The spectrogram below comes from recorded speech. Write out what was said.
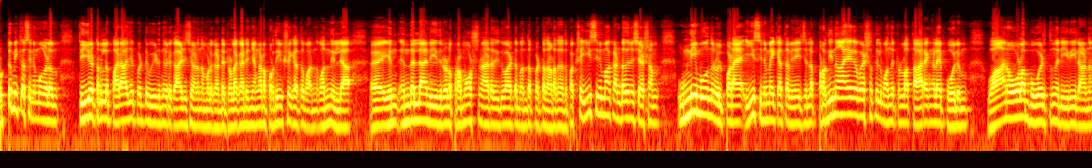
ഒട്ടുമിക്ക സിനിമകളും തിയേറ്ററിൽ പരാജയപ്പെട്ട് വീഴുന്ന ഒരു കാഴ്ചയാണ് നമ്മൾ കണ്ടിട്ടുള്ളത്. കാര്യം ഞങ്ങളുടെ പ്രതീക്ഷയ്ക്കകത്ത് വന്നില്ല. എന്തെല്ലാം രീതിയിലുള്ള പ്രൊമോഷനായിരുന്നു ഇതുമായിട്ട് ബന്ധപ്പെട്ട് നടന്നത്. പക്ഷേ ഈ സിനിമ കണ്ടതിന് ശേഷം ഉണ്ണി മൂന്നൽ ഉൾപ്പെടെ ഈ സിനിമയ്ക്കകത്ത് അഭിനയിച്ചുള്ള പ്രതിനായക വേഷത്തിൽ വന്നിട്ടുള്ള താരങ്ങളെ പോലും വാനോളം പുകഴ്ത്തുന്ന രീതിയിലാണ്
